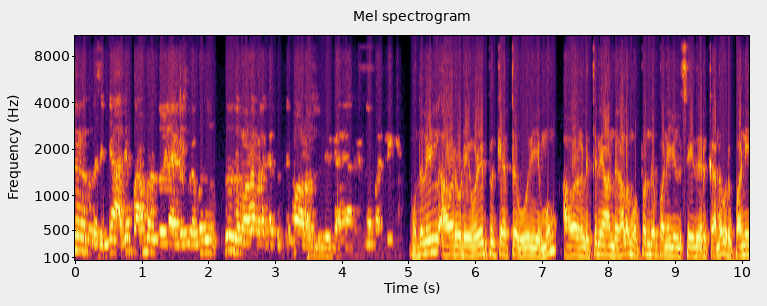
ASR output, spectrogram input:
நிரந்தரம் செஞ்சு அதே பரம்பரை தொழிலா எடுக்கிற போது ஒரு புதுவிதமான விளக்கத்தை திருமாவளவன் பண்றீங்க முதலில் அவருடைய உழைப்புக்கேற்ற ஊதியமும் அவர்கள் இத்தனை ஆண்டு காலம் ஒப்பந்த பணிகள் செய்ததற்கான ஒரு பணி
